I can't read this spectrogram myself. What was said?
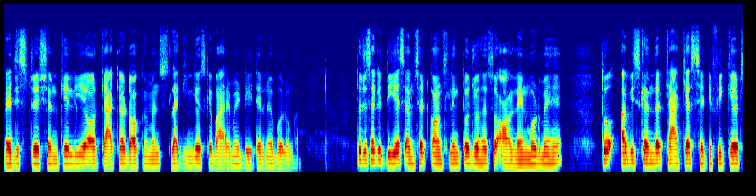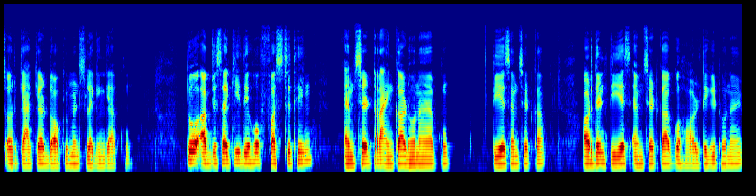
रजिस्ट्रेशन के लिए और क्या क्या डॉक्यूमेंट्स लगेंगे उसके बारे में डिटेल में बोलूँगा। तो जैसा कि टी एस एम सेट काउंसलिंग तो जो है सो ऑनलाइन मोड में है। तो अब इसके अंदर क्या क्या सर्टिफिकेट्स और क्या क्या डॉक्यूमेंट्स लगेंगे आपको? तो अब जैसा कि देखो first thing EAMCET rank card होना है आपको टी एस एम सेट का। और देन टी एस एम सेट का आपको हॉल टिकट होना है।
